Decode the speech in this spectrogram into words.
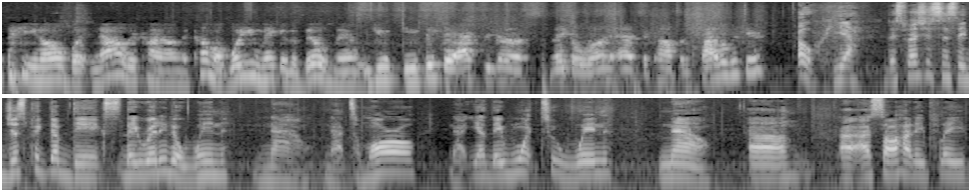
you know, but now they're kind of on the come up. What do you make of the Bills, man? Do you, do you think they're actually gonna make a run at the conference title this year? Oh yeah, especially since they just picked up Diggs. They ready to win now, not tomorrow, not yet. They want to win now. Uh, I, I saw how they played.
